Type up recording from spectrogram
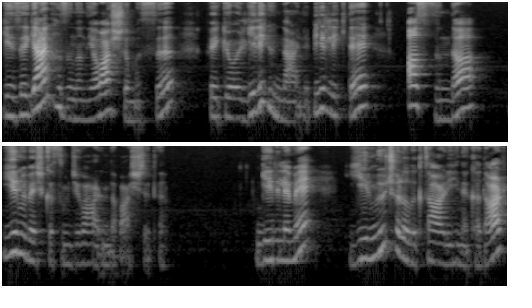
gezegen hızının yavaşlaması ve gölgeli günlerle birlikte aslında 25 Kasım civarında başladı. Gerileme 23 Aralık tarihine kadar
